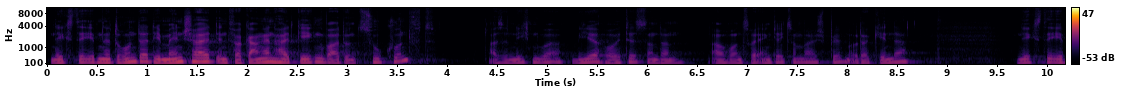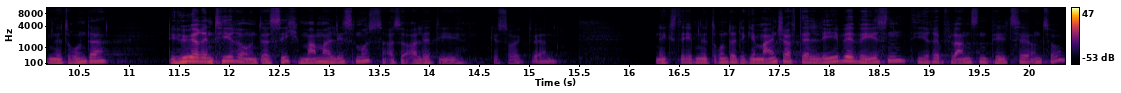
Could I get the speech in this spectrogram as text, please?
Nächste Ebene drunter, die Menschheit in Vergangenheit, Gegenwart und Zukunft. Also nicht nur wir heute, sondern auch unsere Enkel zum Beispiel oder Kinder. Nächste Ebene drunter, die höheren Tiere unter sich, Mammalismus, also alle, die gesäugt werden. Nächste Ebene drunter, die Gemeinschaft der Lebewesen, Tiere, Pflanzen, Pilze und so.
